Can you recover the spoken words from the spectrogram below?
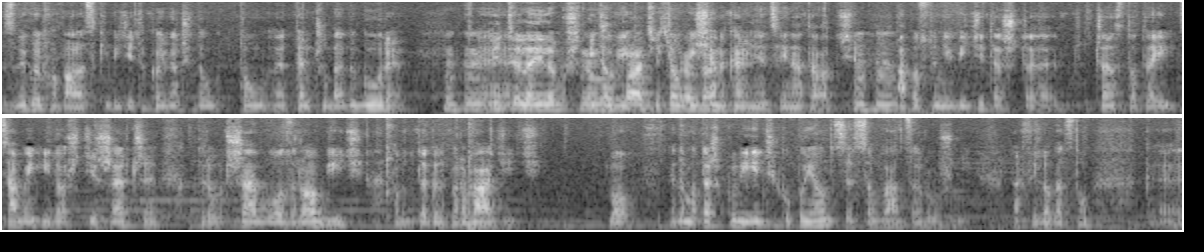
zwykły Kowalski widzi tylko i wyłącznie tą, tą, ten czubek góry. Mhm. E, I tyle, ile musi nam i to wi- zapłacić, I tą prawda? wisienkę mniej więcej na torcie. Mhm. A po prostu nie widzi też te, często tej całej ilości rzeczy, które trzeba było zrobić, aby do tego doprowadzić. Bo wiadomo, też klienci kupujący są bardzo różni. Na chwilę obecną e,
